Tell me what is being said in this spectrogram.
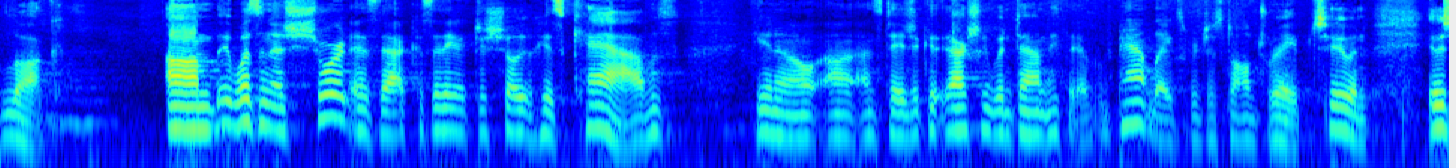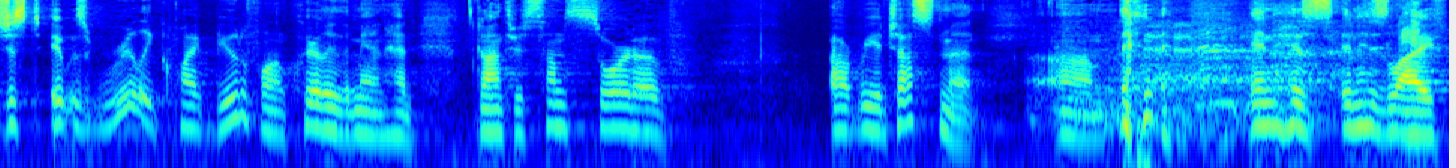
look. Um, it wasn't as short as that because they had to show his calves, you know, uh, on stage. It actually went down. The pant legs were just all draped too, and it was just, it was really quite beautiful. And clearly, the man had gone through some sort of uh, readjustment um, in his in his life.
